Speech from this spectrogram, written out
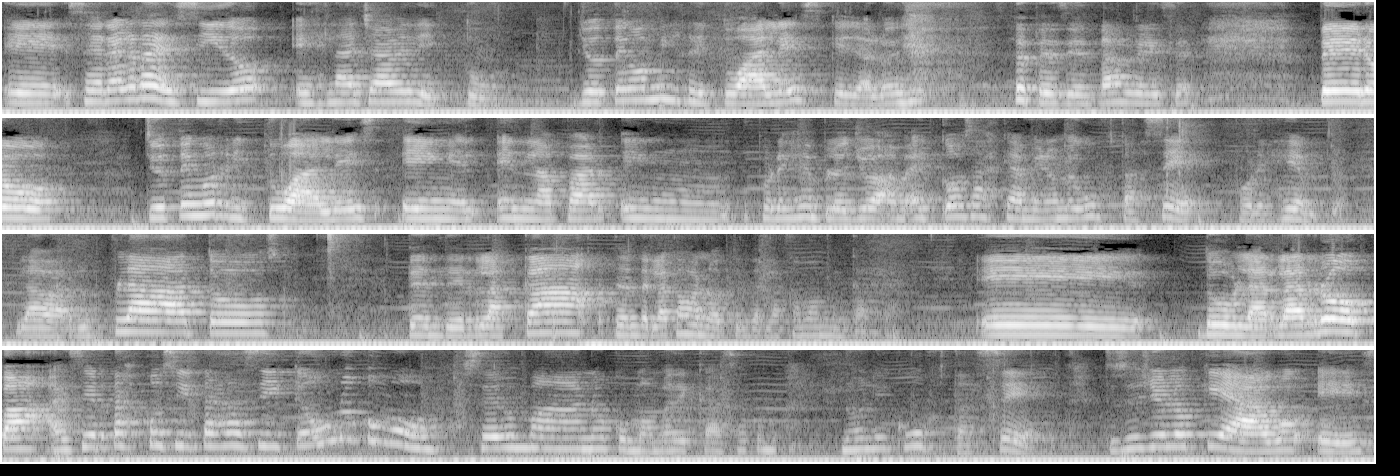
eh, ser agradecido es la llave de tú. Yo tengo mis rituales, que ya lo dije 700 veces, pero yo tengo rituales en, el, en la parte, en, por ejemplo, yo hay cosas que a mí no me gusta hacer, por ejemplo, lavar los platos, tender la cama, tender la cama, no, tender la cama me encanta eh, doblar la ropa. Hay ciertas cositas así que uno como ser humano, como ama de casa, como, no le gusta hacer. Entonces yo lo que hago es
